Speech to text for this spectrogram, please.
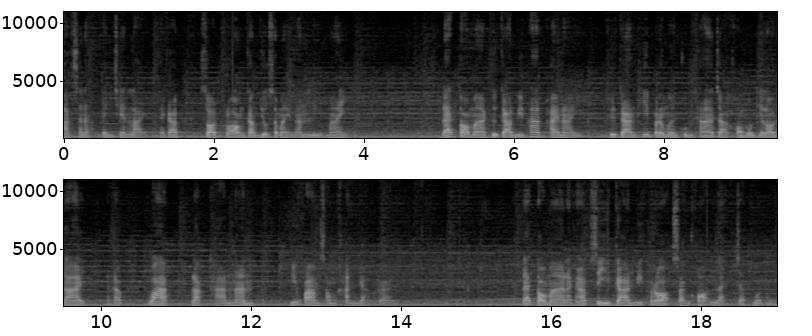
ลักษณะเป็นเช่นไรนะครับ สอดคล้องกับยุคสมัยนั้นหรือไม่ และต่อมาคือการวิพากษ์ภายใน คือการที่ประเมินคุณค่าจากข้อมูลที่เราได้นะครับ ว่าหลักฐานนั้นมีความสำคัญอย่างไร และต่อมานะครับ 4. การวิเคราะห์ สังเคราะห์และจัดหมวดหมู่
